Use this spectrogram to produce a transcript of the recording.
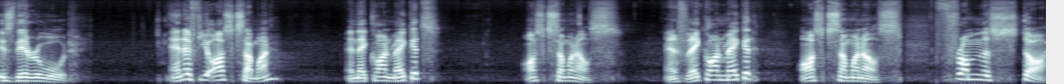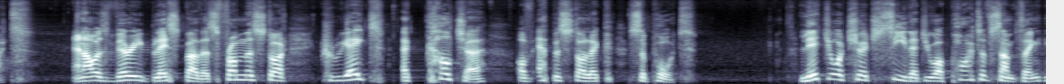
is their reward. And if you ask someone and they can't make it, ask someone else. And if they can't make it, ask someone else. From the start, and I was very blessed by this, from the start, create a culture of apostolic support. Let your church see that you are part of something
